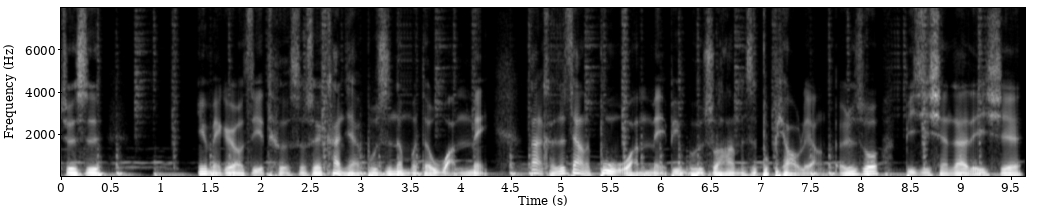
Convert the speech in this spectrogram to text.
就是因为每个人有自己的特色，所以看起来不是那么的完美。那可是这样的不完美，并不是说她们是不漂亮的，而是说比起现在的一些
